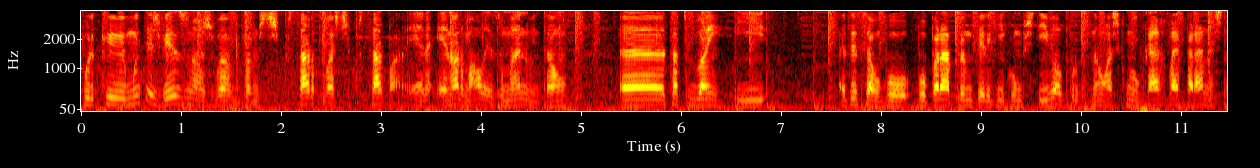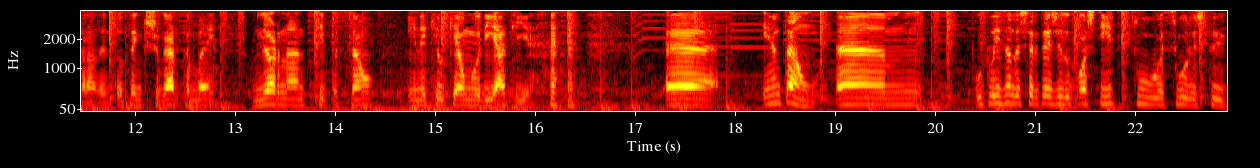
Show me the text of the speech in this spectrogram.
porque muitas vezes nós vamos, vamos dispersar, tu vais dispersar, pá, é, é, normal, és humano, então uh, está tudo bem. E atenção, vou, vou parar para meter aqui combustível, porque senão acho que o meu carro vai parar na estrada, então tenho que jogar também melhor na antecipação e naquilo que é o meu dia a dia. uh, Então, hum, utilizando a estratégia do post-it, tu asseguras-te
